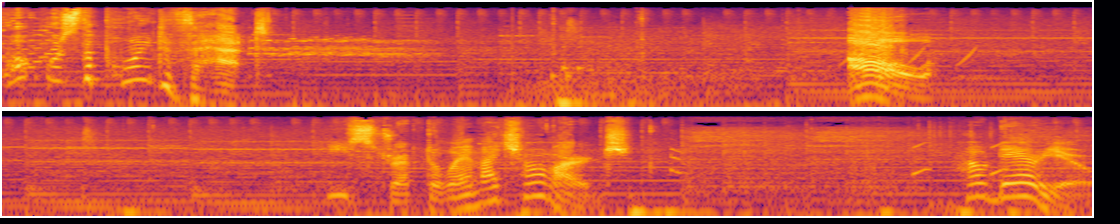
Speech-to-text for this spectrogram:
What was the point of that? Oh. He stripped away my charge. How dare you?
